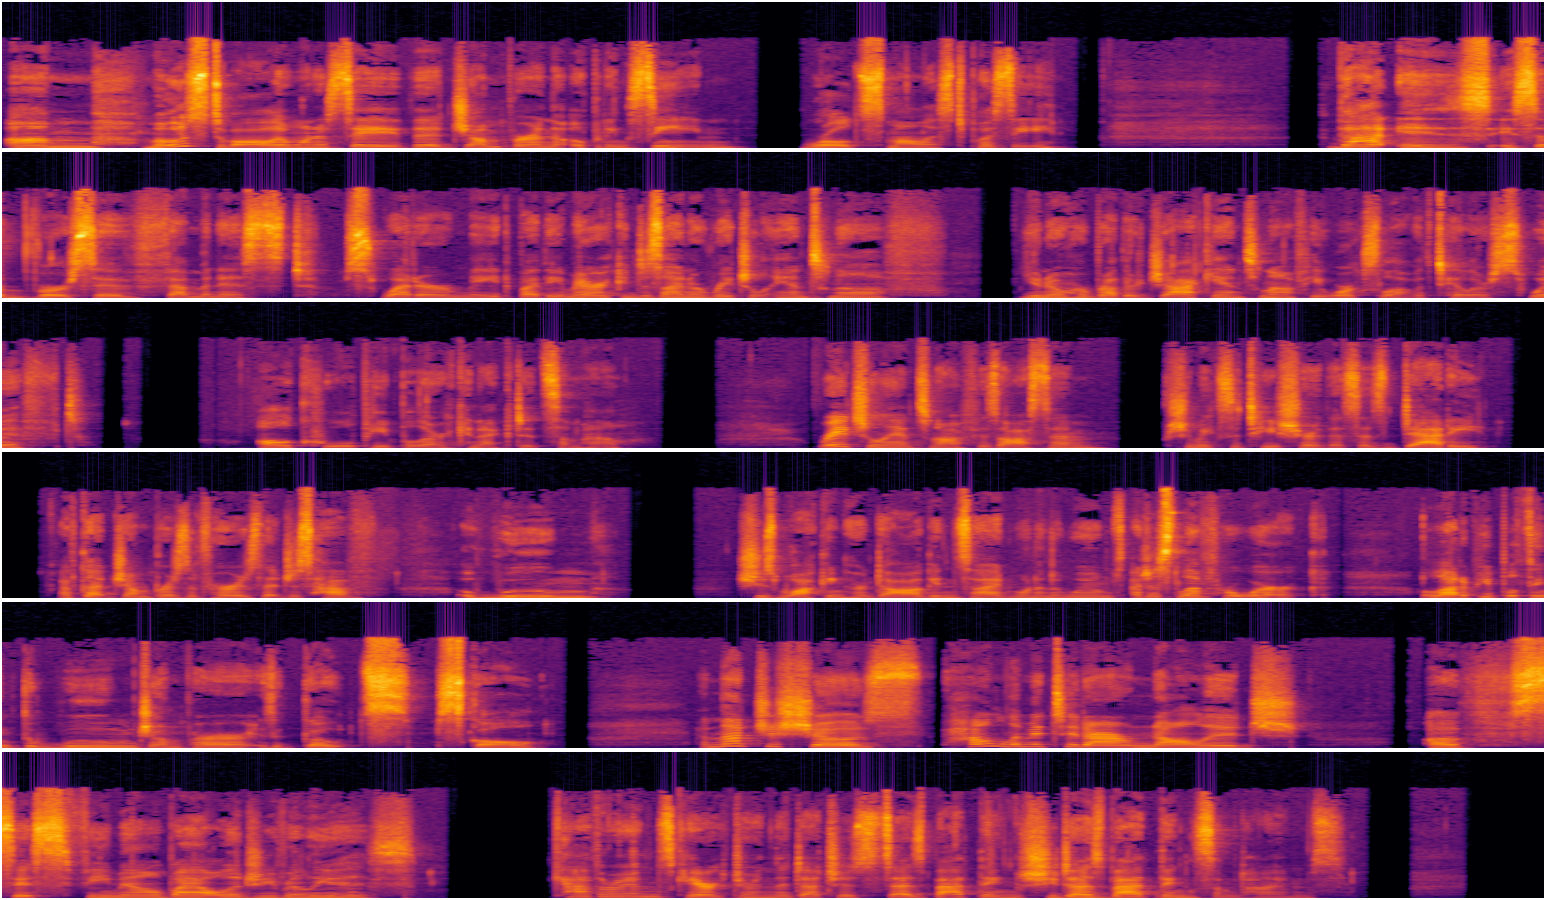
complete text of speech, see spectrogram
Um, most of all, I want to say the jumper in the opening scene, World's Smallest Pussy. That is a subversive feminist sweater made by the American designer Rachel Antonoff. You know her brother Jack Antonoff, he works a lot with Taylor Swift. All cool people are connected somehow. Rachel Antonoff is awesome. She makes a t shirt that says Daddy. I've got jumpers of hers that just have a womb. She's walking her dog inside one of the wombs. I just love her work. A lot of people think the womb jumper is a goat's skull. And that just shows how limited our knowledge of cis female biology really is. Katherine's character in The Duchess says bad things. She does bad things sometimes.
